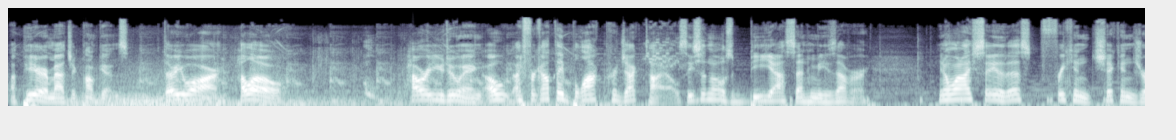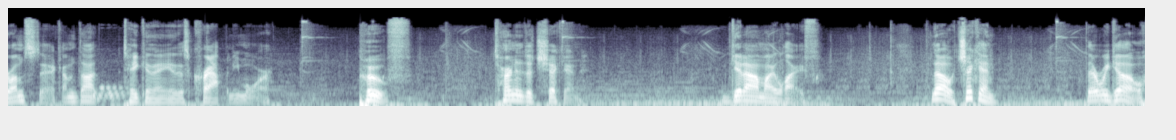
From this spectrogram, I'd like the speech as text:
Appear, magic pumpkins. There you are. Hello. How are you doing? Oh, I forgot they block projectiles. These are the most BS enemies ever. You know what I say to this? Freaking chicken drumstick. I'm not taking any of this crap anymore. Poof. Turn into chicken. Get out of my life. No, chicken! There we go.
